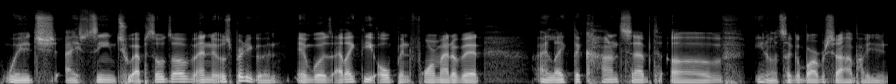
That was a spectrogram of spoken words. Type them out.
which I've seen two episodes of, and it was pretty good. It was I like the open format of it. I like the concept of you know it's like a barbershop how you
